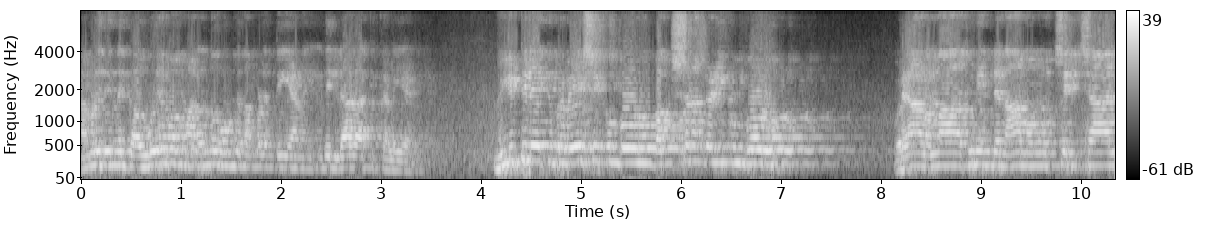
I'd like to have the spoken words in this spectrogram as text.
നമ്മൾ ഇതിന്റെ ഗൗരവം മറന്നുകൊണ്ട് നമ്മൾ എന്ത് ചെയ്യാണ്? ഇത് ഇല്ലാതാക്കി കളിയാണ്. വീട്ടിലേക്ക് പ്രവേശിക്കുമ്പോഴും ഭക്ഷണം കഴിക്കുമ്പോഴും ഒരാൾ അള്ളാഹുവിന്റെ നാമം ഉച്ചരിച്ചാൽ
